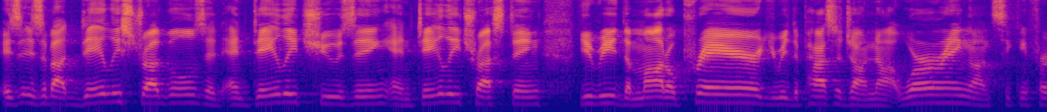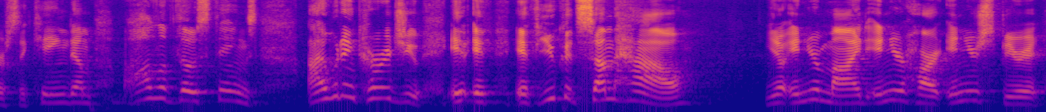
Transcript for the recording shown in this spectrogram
Is, is about daily struggles and, and daily choosing and daily trusting. You read the model prayer, you read the passage on not worrying, on seeking first the kingdom, all of those things. I would encourage you, if, if, if you could somehow, you know, in your mind, in your heart, in your spirit,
